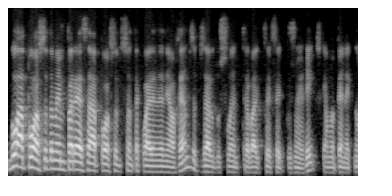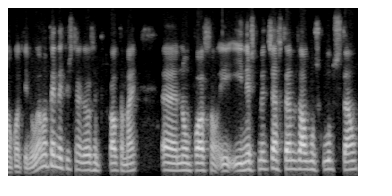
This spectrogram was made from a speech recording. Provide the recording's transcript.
boa aposta também me parece a aposta do Santa Clara em Daniel Ramos, apesar do excelente trabalho que foi feito por João Henriques, que é uma pena que não continue. É uma pena que os treinadores em Portugal também uh, não possam, e, e, neste momento já estamos, alguns clubes estão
